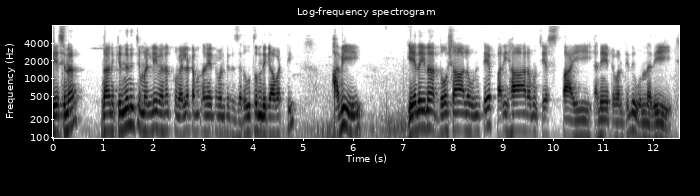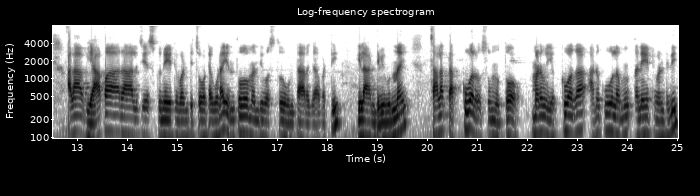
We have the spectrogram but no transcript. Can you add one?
చేసినా దాని కింద నుంచి మళ్ళీ వెనక్కు వెళ్ళటం అనేటువంటిది జరుగుతుంది కాబట్టి అవి ఏదైనా దోషాలు ఉంటే పరిహారము చేస్తాయి అనేటువంటిది ఉన్నది. అలా వ్యాపారాలు చేసుకునేటువంటి చోట కూడా ఎంతోమంది వస్తూ ఉంటారు కాబట్టి ఇలాంటివి ఉన్నాయి. చాలా తక్కువ రుసుముతో మనం ఎక్కువగా అనుకూలము అనేటువంటిది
